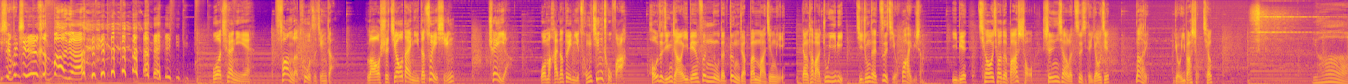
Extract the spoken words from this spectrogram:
是不是很棒啊？我劝你放了兔子警长，老实交代你的罪行，这样我们还能对你从轻处罚。猴子警长一边愤怒地瞪着斑马经理，让他把注意力集中在自己话语上，一边悄悄地把手伸向了自己的腰间，那里。有一把手枪。哟，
